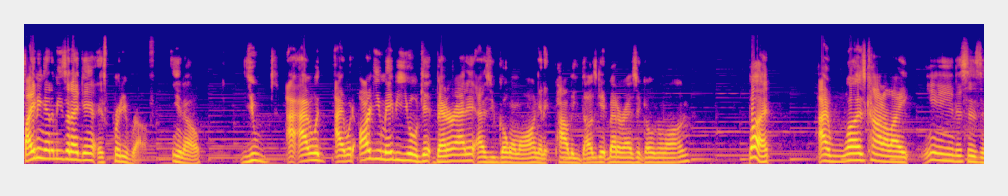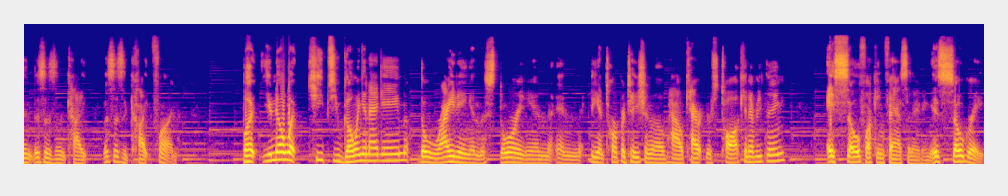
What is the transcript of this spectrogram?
fighting enemies in that game is pretty rough. You know, you I, I, would I would argue maybe you'll get better at it as you go along, and it probably does get better as it goes along. But I was kind of like, yeah, this isn't this isn't kite this isn't kite fun. But you know what keeps you going in that game? The writing and the story and and the interpretation of how characters talk and everything is so fucking fascinating. It's so great.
